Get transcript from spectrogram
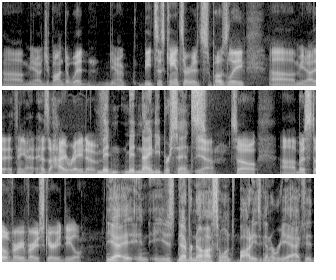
um, you know Jovan Dewitt you know beats his cancer. It's supposedly um, you know I think it has a high rate of Mid mid 90%. yeah. So uh, but it's still a very very scary deal. Yeah, and you just never know how someone's body's going to react. It,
